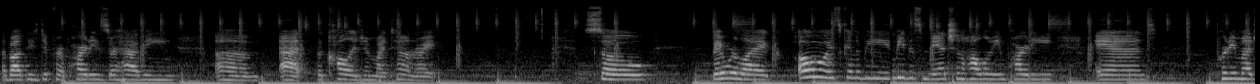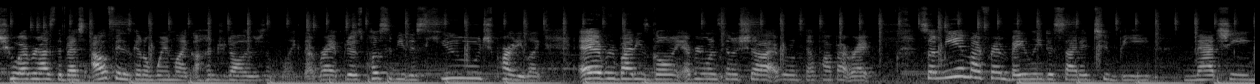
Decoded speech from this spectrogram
about these different parties they're having um, at the college in my town, right? So they were like, oh, it's gonna be, be this mansion Halloween party and pretty much whoever has the best outfit is gonna win like a hundred dollars or something like that right? But it was supposed to be this huge party like everybody's going everyone's gonna shot everyone's gonna pop out right? So me and my friend bailey decided to be matching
